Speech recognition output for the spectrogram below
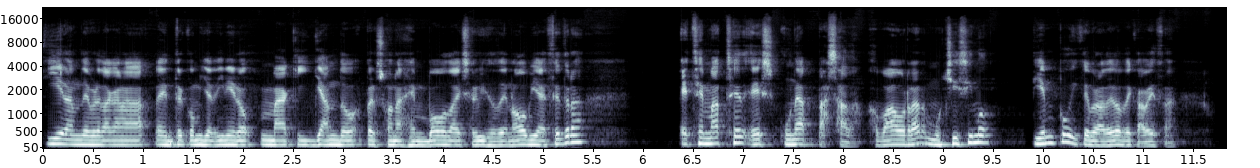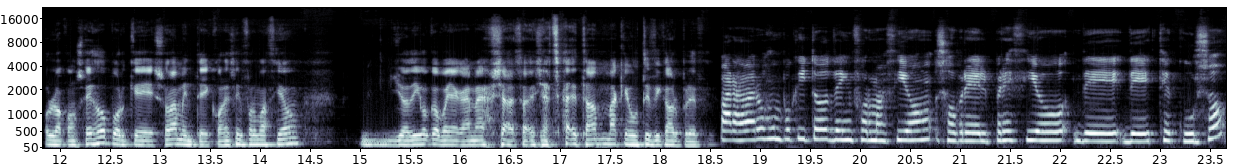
quieran de verdad ganar, entre comillas, dinero maquillando personas en boda y servicios de novia, etcétera, este máster es una pasada. Os va a ahorrar muchísimo tiempo y quebraderos de cabeza. Os lo aconsejo porque solamente con esa información yo digo que voy a ganar, ya, ya está, más que justificado el precio. Para daros un poquito de información sobre el precio de, este curso,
